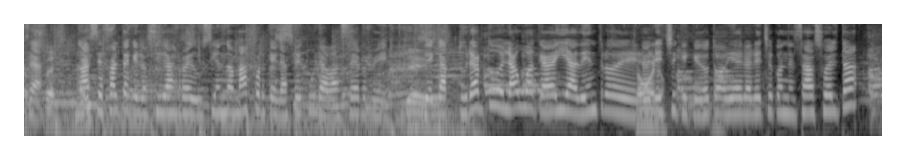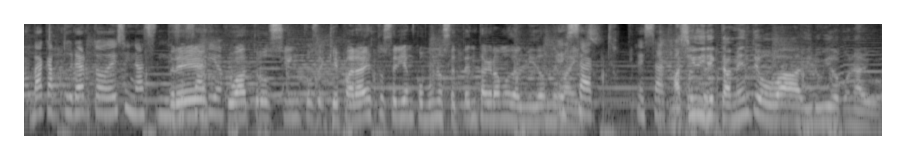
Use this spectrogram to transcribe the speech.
O sea, Perfecto. no hace falta que lo sigas reduciendo más porque la fécula va a ser de, De- de capturar todo el agua que hay adentro de Está la bueno. leche que quedó todavía de la leche condensada suelta, va a capturar todo eso y no es 3, necesario. 4, 5, que para esto serían como unos 70 gramos de almidón de maíz. Exacto, exacto. ¿Así directamente o va diluido con algo?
